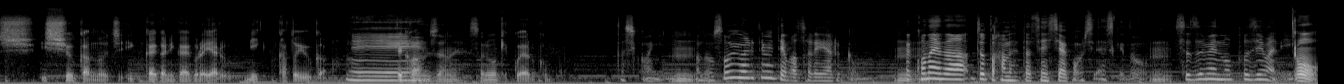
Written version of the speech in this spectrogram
1週間のうち1回か2回ぐらいやる日課というか、ねって感じだね。それは結構やるかも。確かに、ん。あのそう言われてみればそれやるかも、うん。うんこの間ちょっと話せた先生かもしれないですけどうん「すずめの戸締まりう。ん」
